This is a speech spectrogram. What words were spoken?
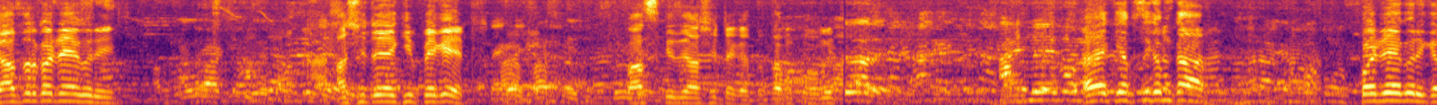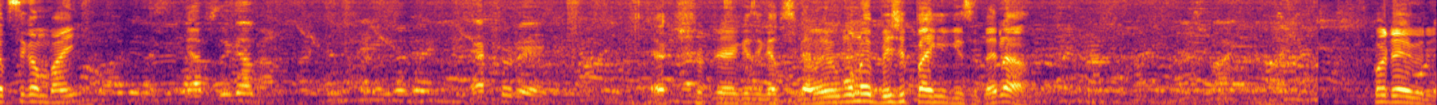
গাজর কয় টাকা করি? আশি টাকা কি প্যাকেট? পাঁচ কেজি আশি টাকা, তো দাম কমে। এই ক্যাপসিকাম কার? কয় টাকা করি ক্যাপসিকাম ভাই? ক্যাপসিকাম একশো টাকা একশো টাকা কেজি ক্যাপসিকাম। মনে হয় বেশি পাইকে গেছে, তাই না? কয় টাকা করি?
